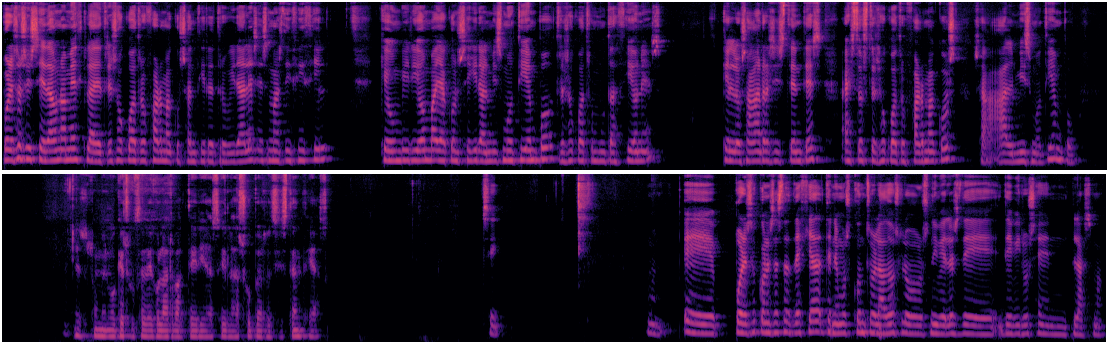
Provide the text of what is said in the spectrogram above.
Por eso, si se da una mezcla de tres o cuatro fármacos antirretrovirales, es más difícil que un virión vaya a conseguir al mismo tiempo tres o cuatro mutaciones que los hagan resistentes a estos tres o cuatro fármacos, o sea, al mismo tiempo. Es lo mismo que sucede con las bacterias y las superresistencias. Sí. Eh, por eso con esta estrategia tenemos controlados los niveles de, virus en plasma.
